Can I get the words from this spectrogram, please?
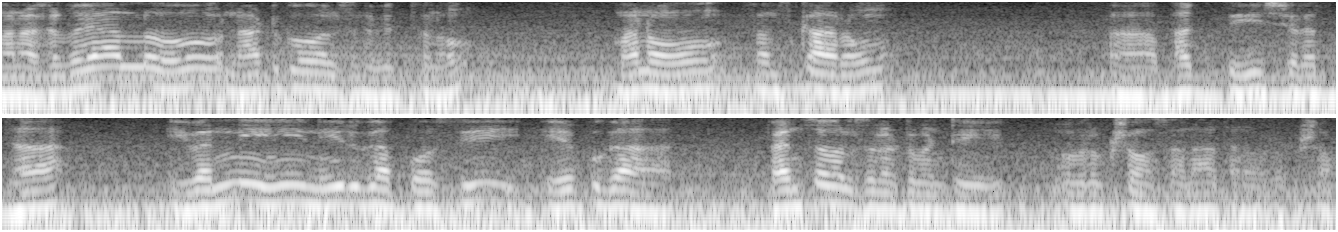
మన హృదయాల్లో నాటుకోవాల్సిన విత్తనం మనం సంస్కారం భక్తి శ్రద్ధ ఇవన్నీ నీరుగా పోసి ఏపుగా పెంచవలసినటువంటి వృక్షం సనాతన వృక్షం.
